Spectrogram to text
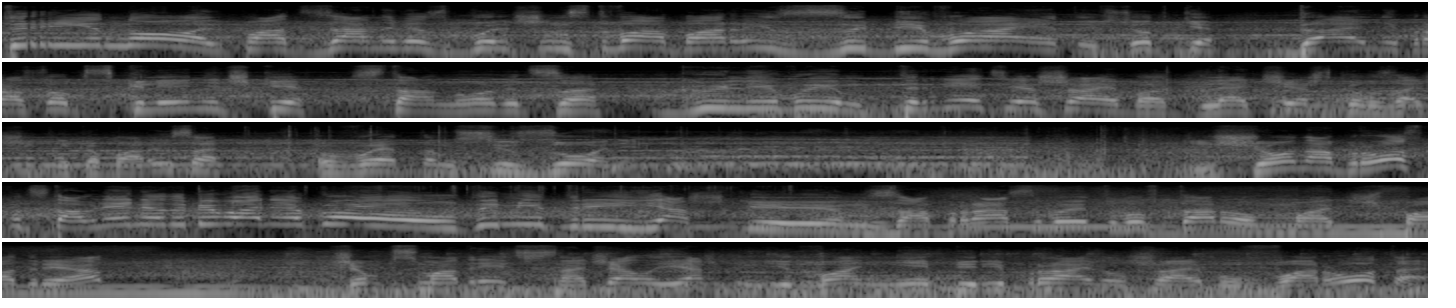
3-0 под занавес большинства. Борис забивает. И все-таки дальний бросок с клинички становится голевым. Третья шайба для чешского защитника Бориса в этом сезоне. Еще наброс, подставление, добивание, гол! Дмитрий Яшкин забрасывает во втором матче подряд. Причем, посмотрите, сначала Яшкин едва не переправил шайбу в ворота.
